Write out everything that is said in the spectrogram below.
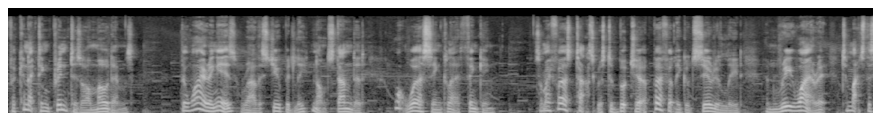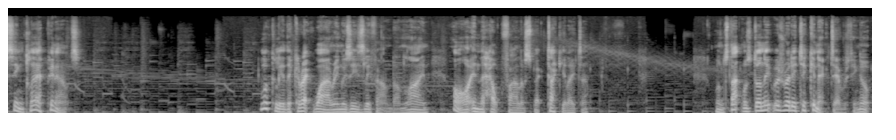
for connecting printers or modems. The wiring is, rather stupidly, non-standard. What were Sinclair thinking? So my first task was to butcher a perfectly good serial lead and rewire it to match the Sinclair pinouts. Luckily the correct wiring was easily found online, or in the help file of Spectaculator. Once that was done it was ready to connect everything up.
